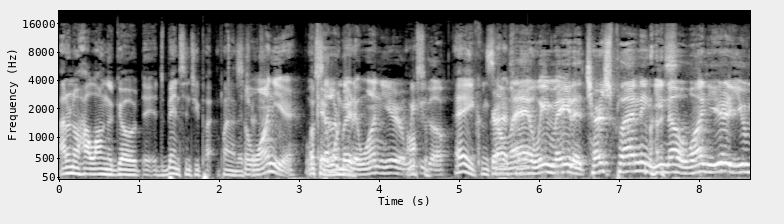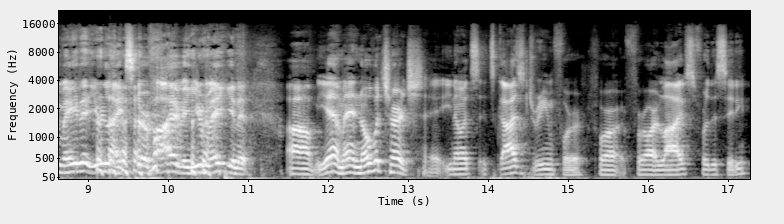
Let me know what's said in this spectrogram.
I don't know how long ago it's been since you pla- planted that So church. one year. We Okay, one celebrated year. one year, a week ago. Hey, congrats, So man, man. we made it. Church planting, you know, one year you made it. You're like surviving. You're making it. Um, yeah, man, Nova Church. eh, You know, it's it's God's dream for for our, for our lives for the city.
